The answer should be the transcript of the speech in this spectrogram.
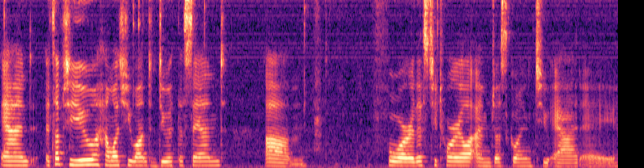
And it's up to you how much you want to do with the sand. Um, for this tutorial, I'm just going to add a,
